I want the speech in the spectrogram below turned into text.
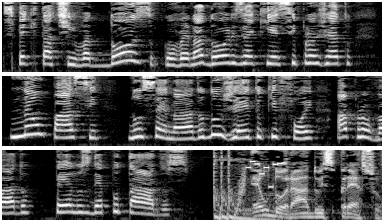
expectativa dos governadores é que esse projeto não passe no Senado do jeito que foi aprovado pelos deputados. Eldorado Expresso.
